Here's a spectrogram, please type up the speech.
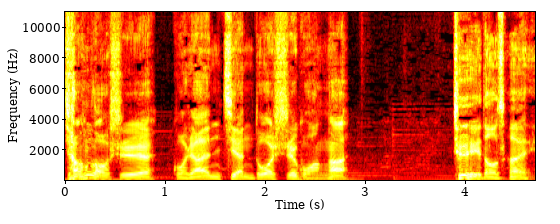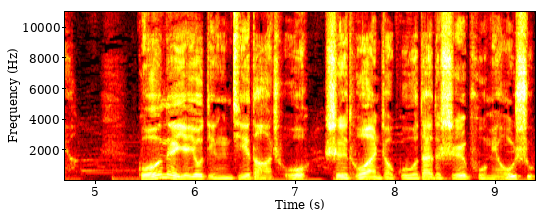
杨老师果然见多识广啊！这道菜呀，国内也有顶级大厨试图按照古代的食谱描述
